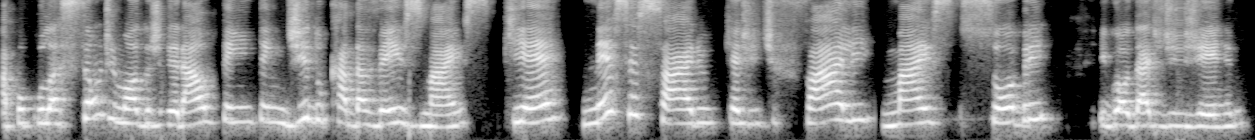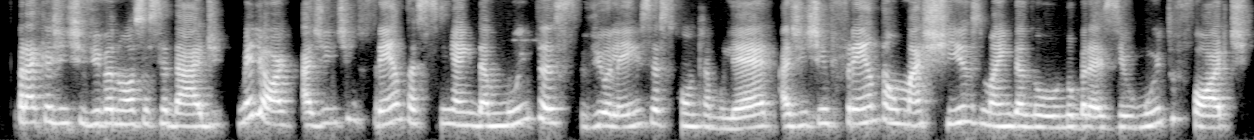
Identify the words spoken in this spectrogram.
A população, de modo geral, tem entendido cada vez mais que é necessário que a gente fale mais sobre igualdade de gênero, para que a gente viva numa sociedade melhor. A gente enfrenta, sim, ainda muitas violências contra a mulher, a gente enfrenta um machismo ainda no, no Brasil muito forte,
